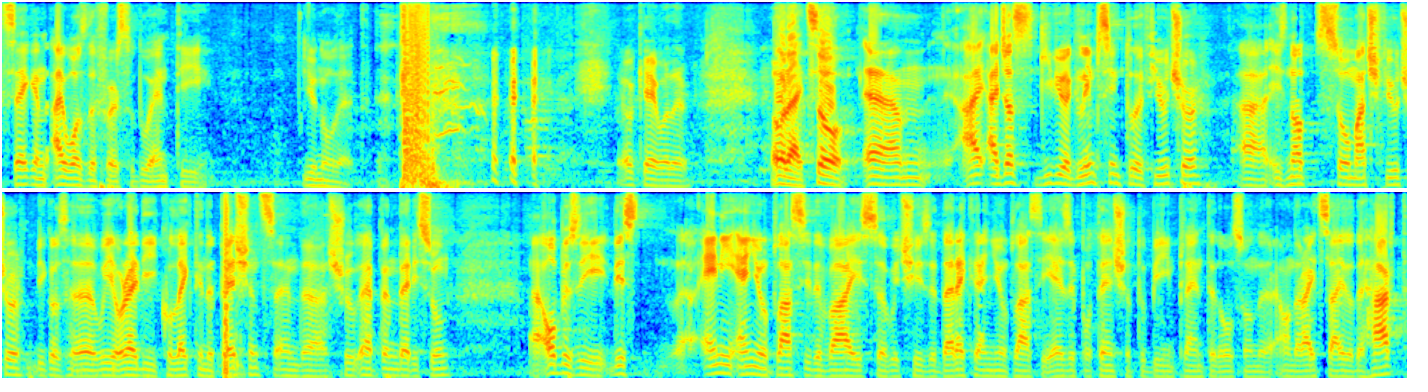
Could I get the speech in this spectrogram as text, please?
second, I was the first to do NT. You know that. okay, whatever. All right, so um, I, I, just give you a glimpse into the future. Uh, it's not so much future because uh, we already collecting the patients and uh, should happen very soon. Uh, obviously, this any annuloplasty device, uh, which is a direct annuloplasty, has a potential to be implanted also on the, on the right side of the heart.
